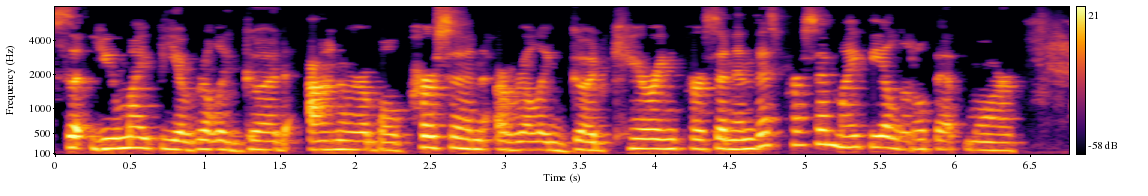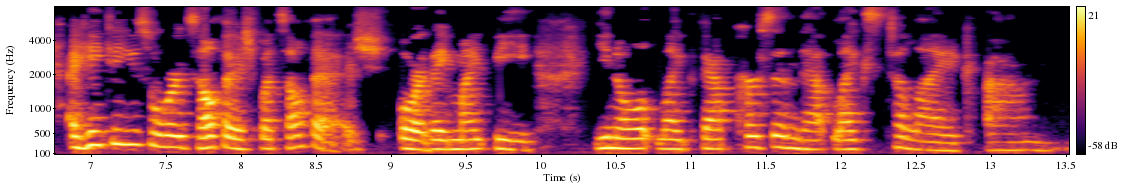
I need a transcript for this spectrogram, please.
So you might be a really good, honorable person, a really good, caring person. And this person might be a little bit more, I hate to use the word selfish, but selfish. Or they might be, you know, like that person that likes to like, um,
